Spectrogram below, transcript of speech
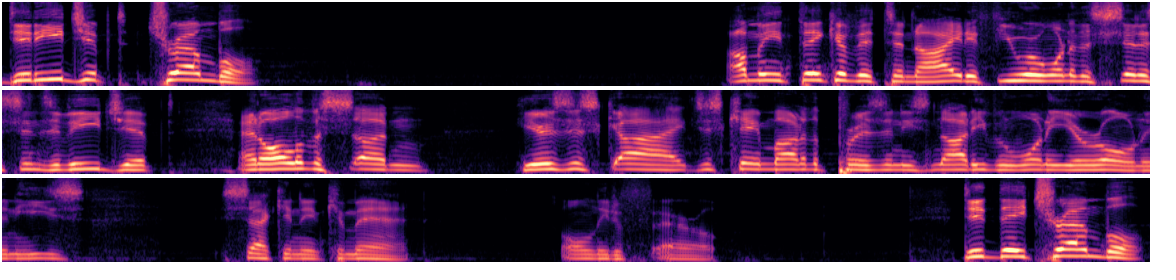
Did Egypt tremble? I mean, think of it tonight. If you were one of the citizens of Egypt, and all of a sudden, here's this guy just came out of the prison. He's not even one of your own, and he's second in command, only to Pharaoh. Did they tremble?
